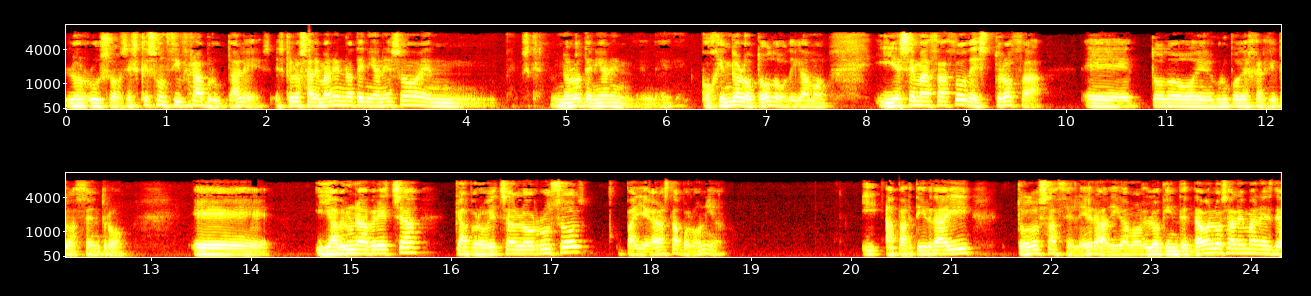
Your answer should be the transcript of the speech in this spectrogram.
Los rusos, es que son cifras brutales. Es que los alemanes no tenían eso en. no lo tenían en, cogiéndolo todo, digamos. Y ese mazazo destroza eh, todo el grupo de ejército centro. y abre una brecha que aprovechan los rusos para llegar hasta Polonia. Y a partir de ahí todo se acelera, digamos. Lo que intentaban los alemanes de,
